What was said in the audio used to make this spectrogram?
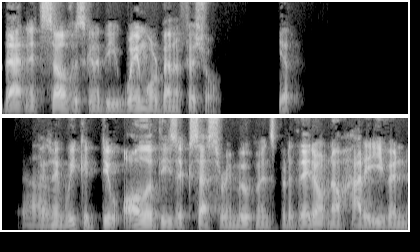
that in itself is going to be way more beneficial. Yep. Um, I mean, we could do all of these accessory movements, but if they don't know how to even,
